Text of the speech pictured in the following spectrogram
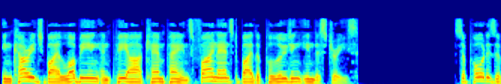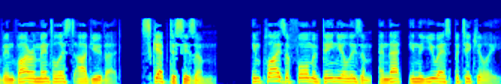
encouraged by lobbying and PR campaigns financed by the polluting industries. Supporters of environmentalists argue that skepticism implies a form of denialism, and that, in the U.S. particularly,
